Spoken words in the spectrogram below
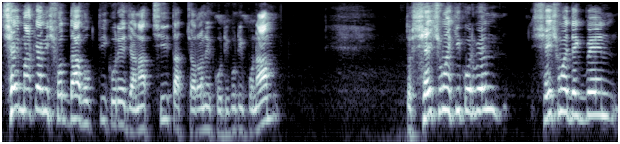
সেই মাকে আমি শ্রদ্ধা, ভক্তি করে জানাচ্ছি, তার চরণে কোটি কোটি প্রণাম। তো সেই সময় কি করবেন? সেই সময় দেখবেন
